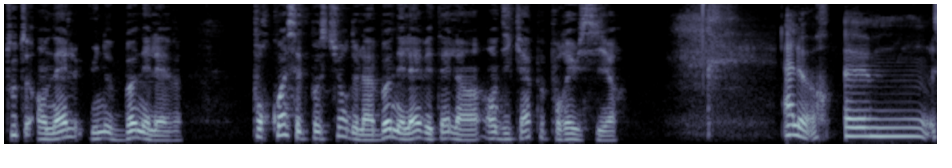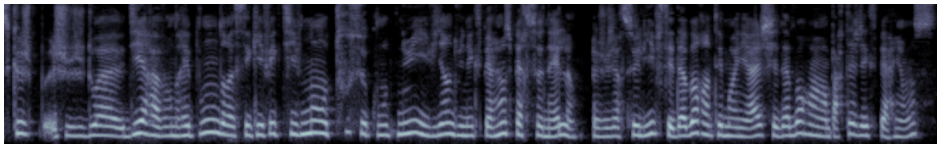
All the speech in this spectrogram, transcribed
toutes en elles une bonne élève. Pourquoi cette posture de la bonne élève est-elle un handicap pour réussir? Alors, euh, ce que je, dois dire avant de répondre, c'est qu'effectivement, tout ce contenu, il vient d'une expérience personnelle. Je veux dire, ce livre, c'est d'abord un témoignage, c'est d'abord un partage d'expérience,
